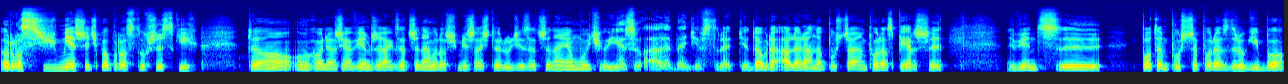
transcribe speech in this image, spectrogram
rozśmieszyć po prostu wszystkich, to chociaż ja wiem, że jak zaczynam rozśmieszać, to ludzie zaczynają mówić: O Jezu, ale będzie wstrętnie. Dobra, ale rano puszczałem po raz pierwszy, więc. Yy, potem puszczę po raz drugi, bo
